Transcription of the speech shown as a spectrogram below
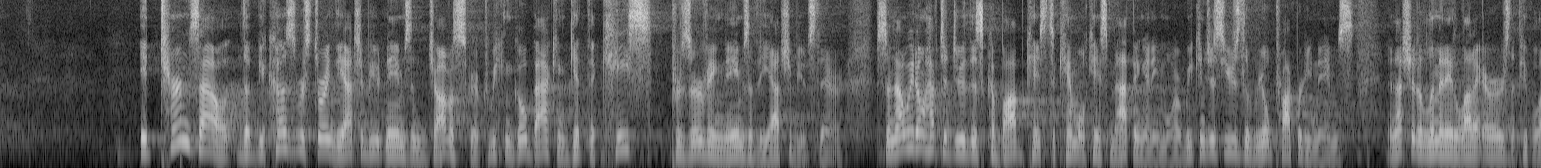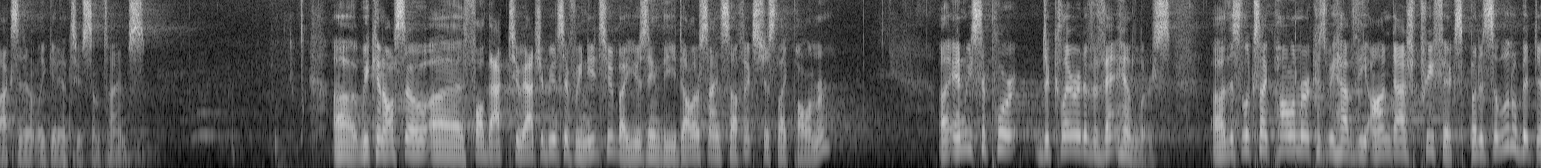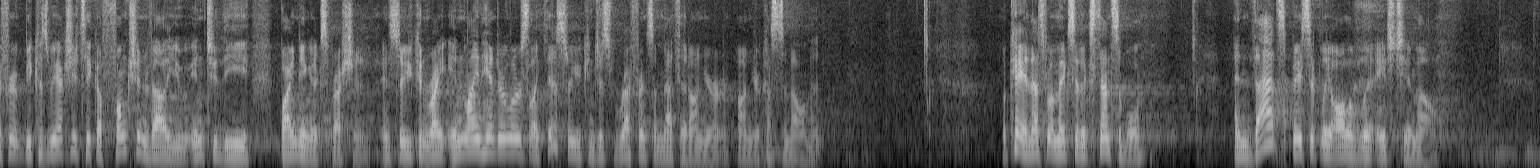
It turns out that because we're storing the attribute names in JavaScript, we can go back and get the case preserving names of the attributes there. So now we don't have to do this kebab case to camel case mapping anymore. We can just use the real property names. And that should eliminate a lot of errors that people accidentally get into sometimes. Uh, we can also uh, fall back to attributes if we need to by using the dollar sign suffix, just like Polymer. Uh, and we support declarative event handlers. Uh, this looks like Polymer because we have the on-dash prefix, but it's a little bit different because we actually take a function value into the binding expression. And so you can write inline handlers like this, or you can just reference a method on your, on your custom element. OK, and that's what makes it extensible. And that's basically all of lit HTML.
